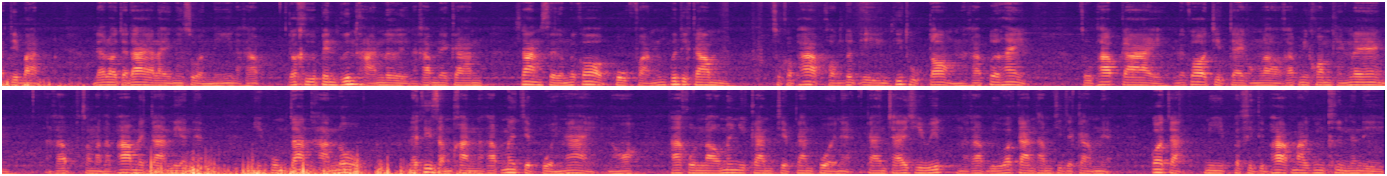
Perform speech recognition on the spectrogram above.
ปฏิบัติแล้วเราจะได้อะไรในส่วนนี้นะครับ ก็คือเป็นพื้นฐานเลยนะครับ ในการสร้างเสริมแล้วก็ปลูกฝังพฤติกรรมสุขภาพของตนเองที่ถูกต้องนะครับ เพื่อให้ สุขภาพกายแล้วก็จิตใจของเราครับมีความแข็งแรงนะครับสมรรถภาพในการเรียนเนี่ยมีภูมิต้านทานโรคและที่สำคัญนะครับไม่เจ็บป่วยง่ายเนาะถ้าคนเราไม่มีการเจ็บการป่วยเนี่ยการใช้ชีวิตนะครับหรือว่าการทำกิจกรรมเนี่ยก็จะมีประสิทธิภาพมากยิ่งขึ้นนั่นเอง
